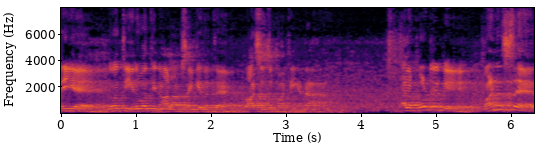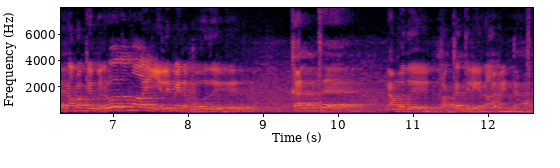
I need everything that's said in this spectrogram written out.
நீங்கள் நூற்றி இருபத்தி நாலாம் சங்கீதத்தை வாசித்து பார்த்தீங்கன்னா அதில் போட்டிருக்கு. மனுஷர் நமக்கு விரோதமாய் எழுப்பின போது கர்த்த நமது பக்கத்தில் இராவிட்டார்.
